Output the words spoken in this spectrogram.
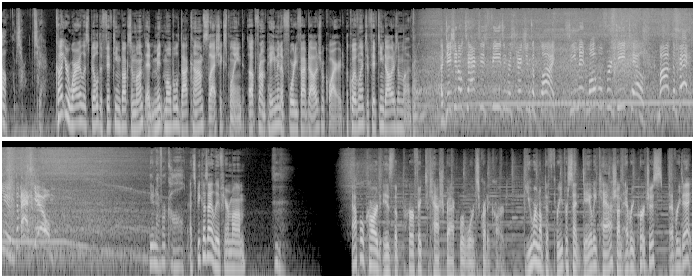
Oh, I'm sorry. I'm sorry. Yeah. Cut your wireless bill to 15 bucks a month at mintmobile.com slash explained. Upfront payment of $45 required, equivalent to $15 a month. Additional taxes, fees, and restrictions apply. See Mint Mobile for details. Mom, the vacuum! The vacuum! You never call. That's because I live here, Mom. Hmm. Apple Card is the perfect cashback rewards credit card. You earn up to 3% daily cash on every purchase every day.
